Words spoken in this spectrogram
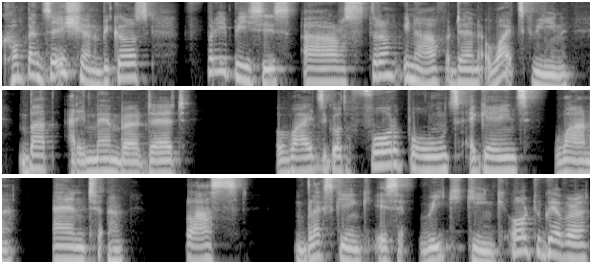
compensation because three pieces are strong enough than white's queen. But remember that white's got four pawns against one and uh, plus black's king is weak king. Altogether,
